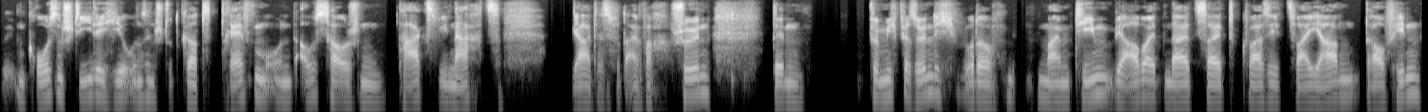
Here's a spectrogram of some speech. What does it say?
im großen Stile hier uns in Stuttgart treffen und austauschen, tags wie nachts. Ja, das wird einfach schön, denn für mich persönlich oder mit meinem Team, wir arbeiten da jetzt seit quasi zwei Jahren drauf hin,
